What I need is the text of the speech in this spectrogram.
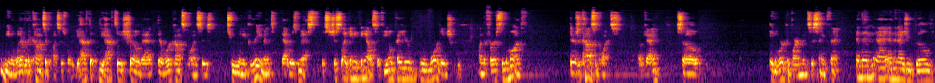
you know, whatever the consequences were, you have to you have to show that there were consequences to an agreement that was missed. It's just like anything else. If you don't pay your, your mortgage on the first of the month, there's a consequence. Okay, so in the work environment, it's the same thing. And then and then as you build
